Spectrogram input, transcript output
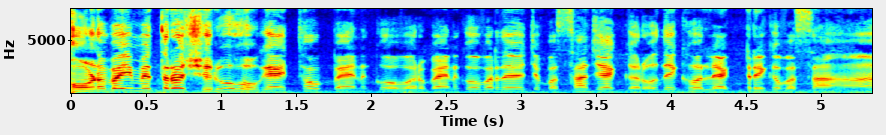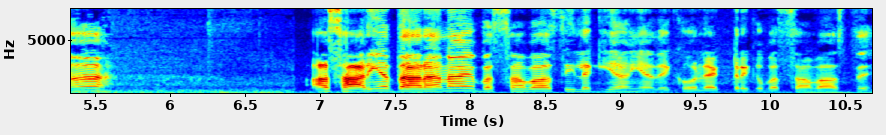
ਹੁਣ ਬਈ ਮਿੱਤਰੋ ਸ਼ੁਰੂ ਹੋ ਗਿਆ ਇੱਥੋਂ ਵੈਨਕੂਵਰ। ਵੈਨਕੂਵਰ ਦੇ ਵਿੱਚ ਬੱਸਾਂ ਚੈੱਕ ਕਰੋ, ਦੇਖੋ ਇਲੈਕਟ੍ਰਿਕ ਬੱਸਾਂ, ਹਾਂ। ਆ ਸਾਰੀਆਂ ਤਾਰਾਂ ਨਾ ਇਹ ਬੱਸਾਂ ਵਾਸਤੇ ਲੱਗੀਆਂ ਹੋਈਆਂ, ਦੇਖੋ ਇਲੈਕਟ੍ਰਿਕ ਬੱਸਾਂ ਵਾਸਤੇ।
